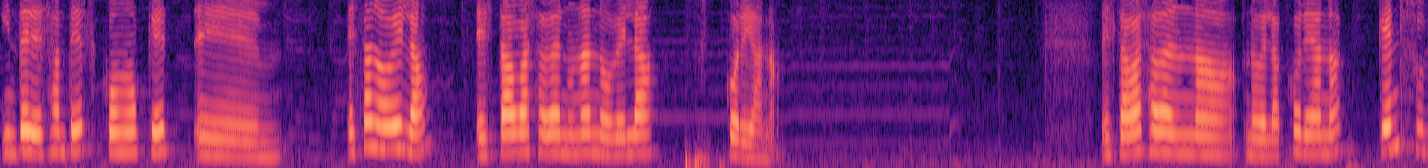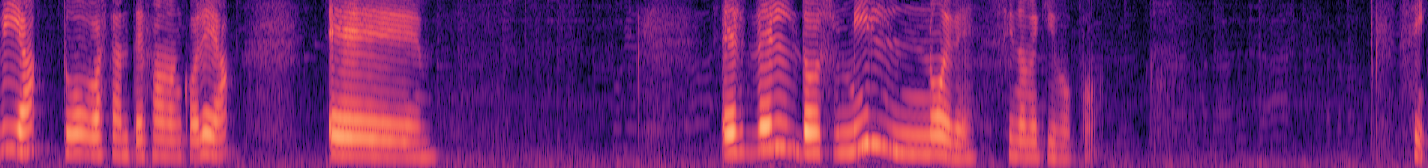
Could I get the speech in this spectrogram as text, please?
Interesantes como que eh, esta novela está basada en una novela coreana. Está basada en una novela coreana que en su día tuvo bastante fama en Corea. Eh, es del 2009, si no me equivoco. Sí,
